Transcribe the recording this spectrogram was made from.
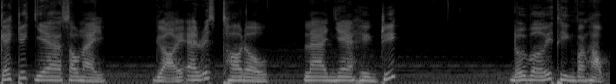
Các triết gia sau này gọi Aristotle là nhà hiền triết. Đối với thiên văn học,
